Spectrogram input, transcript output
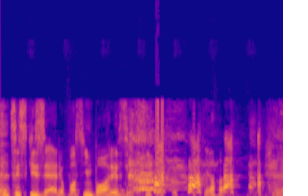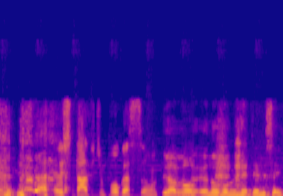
Se vocês quiserem, eu posso ir embora. Eu é o estado de empolgação. Tá eu, bom. eu não vou me meter nisso aí.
